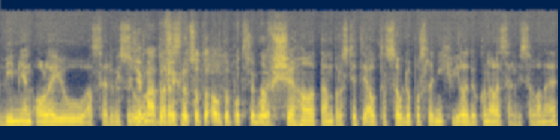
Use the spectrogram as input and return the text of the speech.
výměn olejů a servisu. Že má to všechno, co to auto potřebuje. A všeho, tam prostě ty auta jsou do poslední chvíle dokonale servisované.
